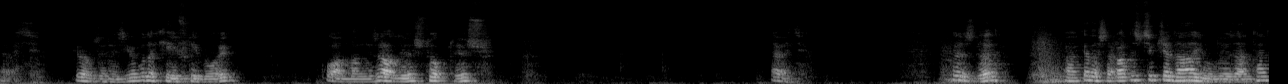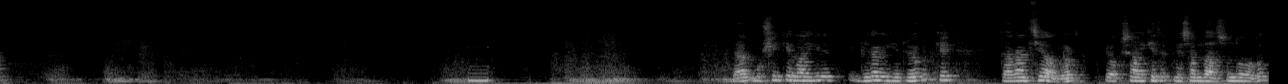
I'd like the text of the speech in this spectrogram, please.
Evet. Gördüğünüz gibi bu da keyifli bir oyun. Puanlarımızı alıyoruz, topluyoruz. Evet. Hızlı. Arkadaşlar alıştıkça daha iyi oluyor zaten. Ben bu şekilde hareket et, bilerek ediyorum ki garanti alıyorum. Yoksa hareket etmesem de aslında olur.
